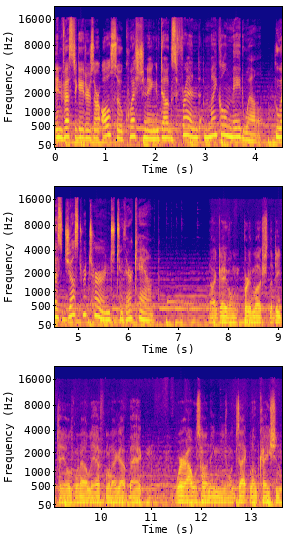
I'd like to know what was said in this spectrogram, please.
Investigators are also questioning Doug's friend, Michael Madewell, who has just returned to their camp. I gave them pretty much the details when I left, when I got back, where I was hunting, you know, exact location.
